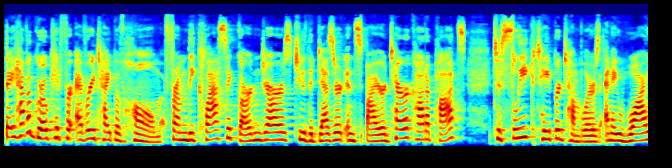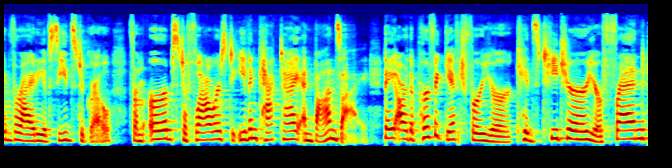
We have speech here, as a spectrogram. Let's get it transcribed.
They have a grow kit for every type of home, from the classic garden jars to the desert inspired terracotta pots to sleek tapered tumblers and a wide variety of seeds to grow, from herbs to flowers to even cacti and bonsai. They are the perfect gift for your kid's teacher, your friend,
